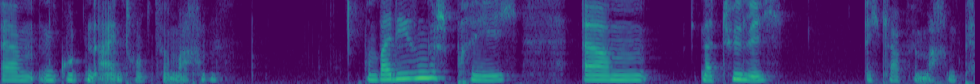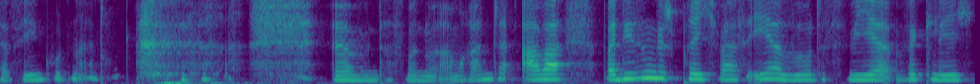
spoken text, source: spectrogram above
ähm, einen guten Eindruck zu machen. Und bei diesem Gespräch, ähm, natürlich ich glaube, wir machen per se einen guten Eindruck. ähm, das war nur am Rande. Aber bei diesem Gespräch war es eher so, dass wir wirklich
